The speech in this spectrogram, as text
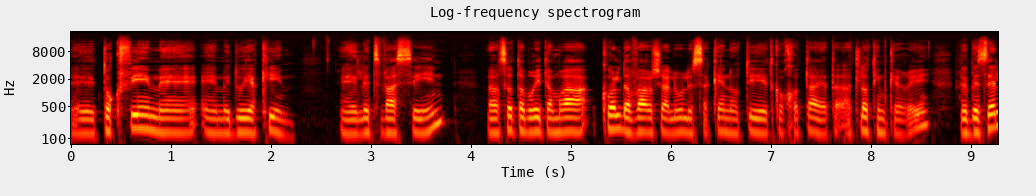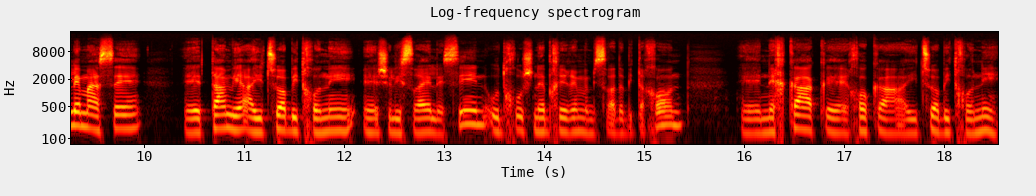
אה, תוקפים אה, אה, מדויקים אה, לצבא סין. וארה"ב אמרה, כל דבר שעלול לסכן אותי, את כוחותיי, את, את לא תמכרי, ובזה למעשה אה, תם הייצוא הביטחוני אה, של ישראל לסין, הודחו שני בכירים במשרד הביטחון, נחקק חוק הייצוא הביטחוני,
